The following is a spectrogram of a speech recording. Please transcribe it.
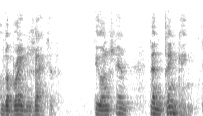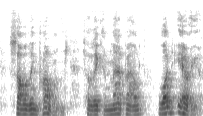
of the brain is active. Do you understand? Then thinking, solving problems, so they can map out what area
